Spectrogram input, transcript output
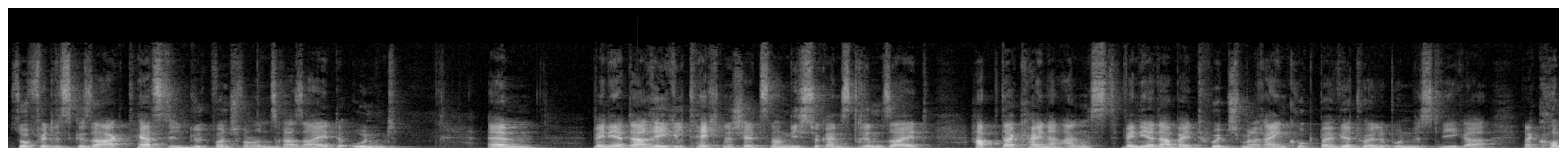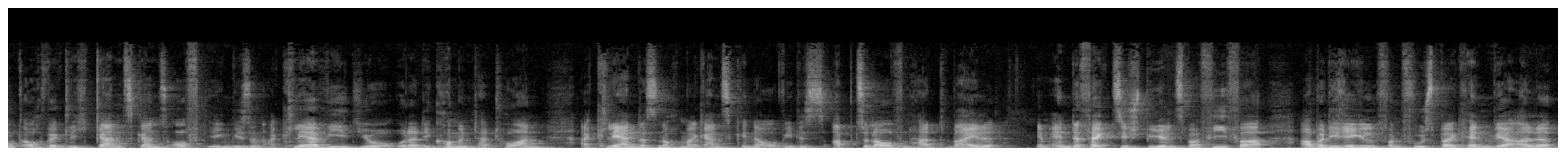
so viel ist gesagt, herzlichen Glückwunsch von unserer Seite und ähm, wenn ihr da regeltechnisch jetzt noch nicht so ganz drin seid, Habt da keine Angst, wenn ihr da bei Twitch mal reinguckt bei Virtuelle Bundesliga. Da kommt auch wirklich ganz, ganz oft irgendwie so ein Erklärvideo oder die Kommentatoren erklären das nochmal ganz genau, wie das abzulaufen hat, weil im Endeffekt, sie spielen zwar FIFA, aber die Regeln von Fußball kennen wir alle.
